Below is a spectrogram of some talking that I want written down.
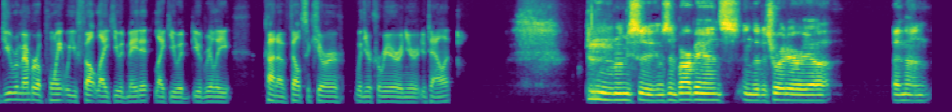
do you remember a point where you felt like you had made it, like you would you had really kind of felt secure with your career and your your talent? let me see. I was in bar bands in the Detroit area, and then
